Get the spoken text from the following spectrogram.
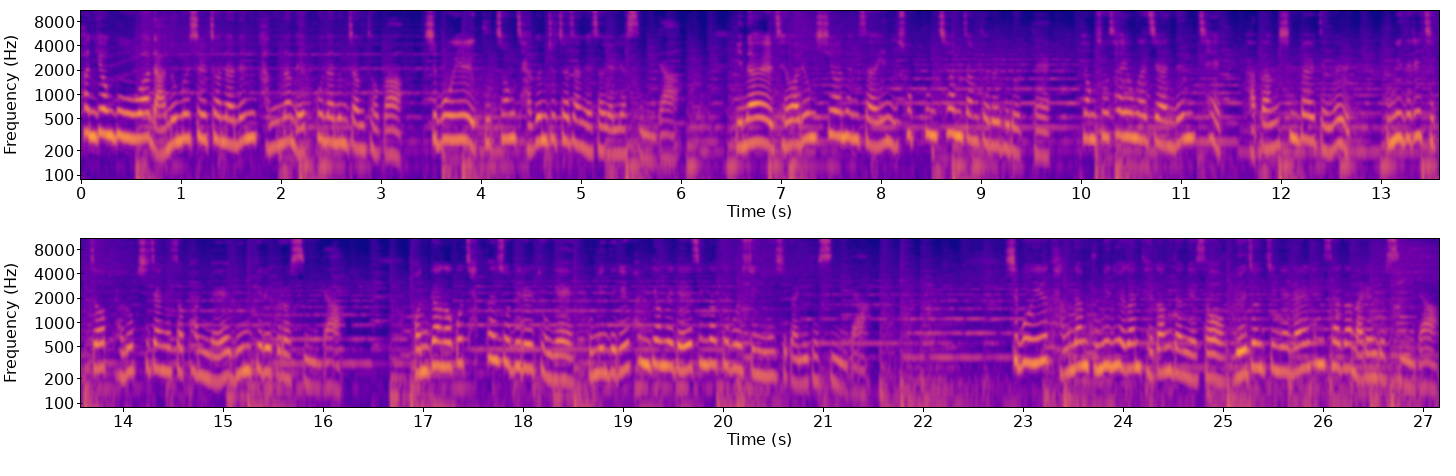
환경보호와 나눔을 실천하는 강남 에코나눔 장터가 15일 구청 작은 주차장에서 열렸습니다. 이날 재활용 시연 행사인 소품 체험 장터를 비롯해 평소 사용하지 않는 책, 가방, 신발 등을 구민들이 직접 벼룩시장에서 판매해 눈길을 끌었습니다. 건강하고 착한 소비를 통해 구민들이 환경에 대해 생각해 볼 수 있는 시간이 됐습니다. 15일 강남 구민회관 대강당에서 뇌전증의 날 행사가 마련됐습니다.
